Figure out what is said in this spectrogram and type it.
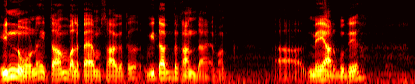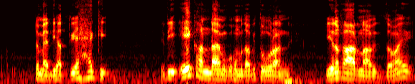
ඉන්න ඕන ඊටාම් බලපෑම් සහගත විදග්ධ කණ්ඩායමක් මේ අර්බුදයට මැදිහත් විය හැකි. ඉතින් ඒ කණ්ඩායම කොහොමද අපි තෝරන්නේ කියන කාරණාවේදී තමයි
